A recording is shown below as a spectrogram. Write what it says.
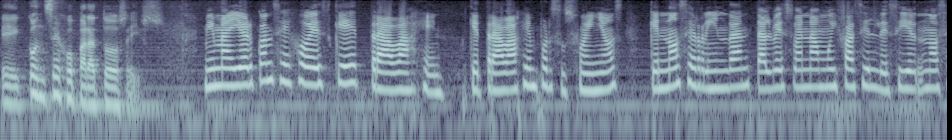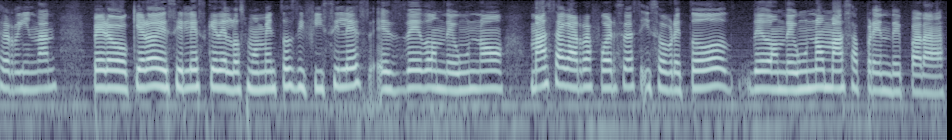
eh, consejo para todos ellos? Mi mayor consejo es que trabajen, que trabajen por sus sueños, que no se rindan. Tal vez suena muy fácil decir no se rindan, pero quiero decirles que de los momentos difíciles es de donde uno más agarra fuerzas y sobre todo de donde uno más aprende para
